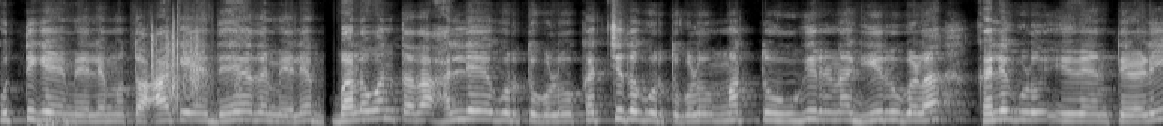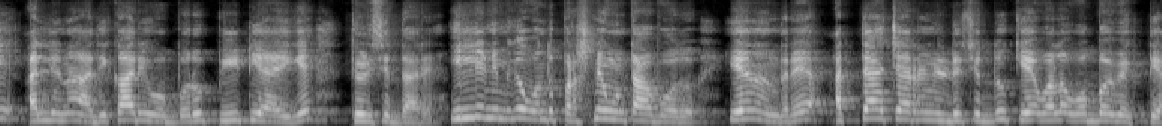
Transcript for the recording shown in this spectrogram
ಕುತ್ತಿಗೆಯ ಮೇಲೆ ಮತ್ತು ಆಕೆಯ ದೇಹದ ಮೇಲೆ ಬಲವಂತದ ಹಲ್ಲೆಯ ಗುರುತುಗಳು, ಕಚ್ಚಿದ ಗುರುತುಗಳು ಮತ್ತು ಉಗಿರಿನ ಗೀರುಗಳ ಕಲೆಗಳು ಇವೆ ಅಂತೇಳಿ ಅಲ್ಲಿನ ಅಧಿಕಾರಿ ಒಬ್ಬರು ಪಿಟಿಐಗೆ ತಿಳಿಸಿದ್ದಾರೆ. ಇಲ್ಲಿ ನಿಮಗೆ ಒಂದು ಪ್ರಶ್ನೆ ಉಂಟಾಗಬಹುದು. ಏನಂದ್ರೆ, ಅತ್ಯಾಚಾರ ನಡೆಸಿದ್ದು ಕೇವಲ ಒಬ್ಬ ವ್ಯಕ್ತಿ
